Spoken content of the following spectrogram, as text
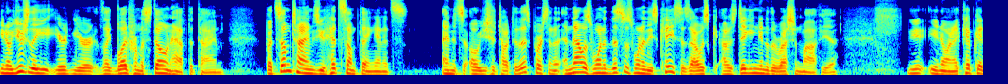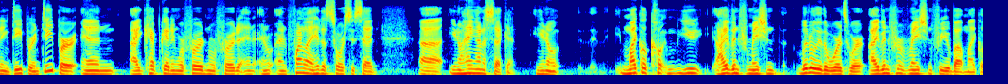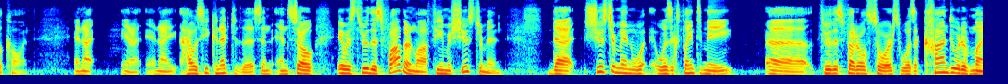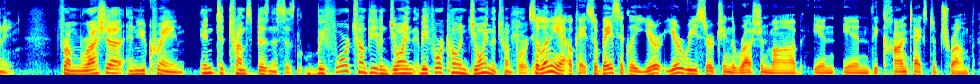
You know, usually you're you're it's like blood from a stone half the time, but sometimes you hit something and it's and it's oh you should talk to this person and that was one of this was one of these cases. I was I was digging into the Russian mafia. You, you know, and I kept getting deeper and deeper, and I kept getting referred and referred, and, and, and finally I hit a source who said, uh, you know, hang on a second, you know, Michael, Co- you, I have information. Literally, the words were, "I have information for you about Michael Cohen," and I, you know, and I, how is he connected to this? And and so it was through this father-in-law, Fima Schusterman, that Schusterman w- was explained to me uh, through this federal source was a conduit of money from Russia and Ukraine into Trump's businesses before Trump even joined, before Cohen joined the Trump organization. So let me okay. So basically, you're you're researching the Russian mob in in the context of Trump.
